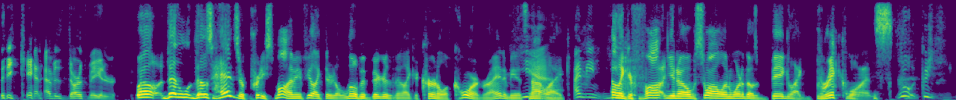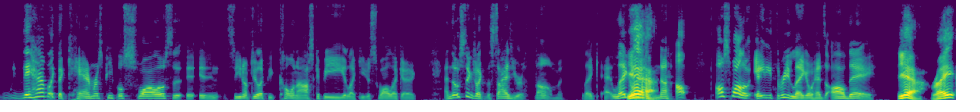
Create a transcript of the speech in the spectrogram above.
that he can't have his darth vader Well, the, those heads are pretty small. I mean, I feel like they're a little bit bigger than like a kernel of corn, right? I mean, it's not like i mean not like you're fa- you know swallowing one of those big like brick ones. well because they have like the cameras people swallow so so you don't have to do like the colonoscopy like you just swallow like a and those things are like the size of your thumb like uh, lego Yeah. nothing I'll, I'll swallow 83 lego heads all day Yeah, right.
